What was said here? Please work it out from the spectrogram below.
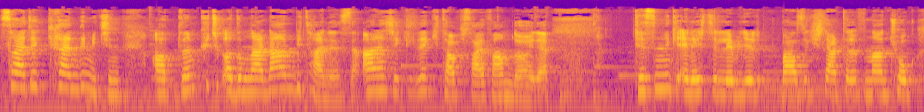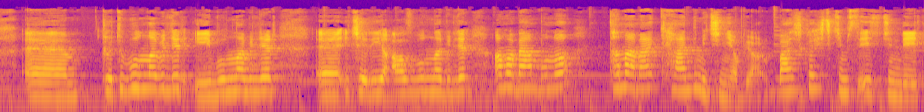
Sadece kendim için attığım küçük adımlardan bir tanesi. Aynı şekilde kitap sayfam da öyle kesinlikle eleştirilebilir. Bazı kişiler tarafından çok e, kötü bulunabilir, iyi bulunabilir, e, içeriği az bulunabilir. Ama ben bunu tamamen kendim için yapıyorum. Başka hiç kimse için değil.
